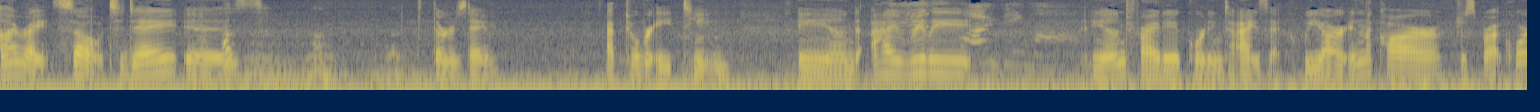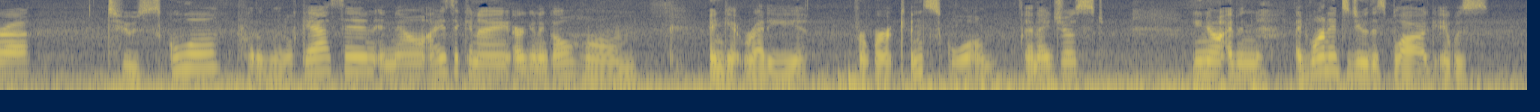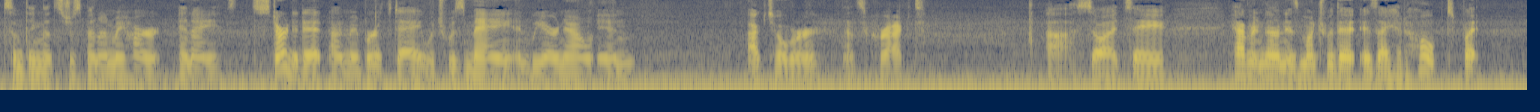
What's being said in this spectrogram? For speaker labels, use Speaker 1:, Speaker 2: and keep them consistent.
Speaker 1: All right, so today is Thursday, October 18, and I really, and Friday, according to Isaac. We are in the car, just brought Cora to school, put a little gas in, and now Isaac and I are gonna go home and get ready for work and school. And I just, you know, I've been, I'd wanted to do this blog. It was something that's just been on my heart, and I started it on my birthday, which was May, and we are now in October. That's correct. Uh, so I'd say haven't done as much with it as I had hoped, but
